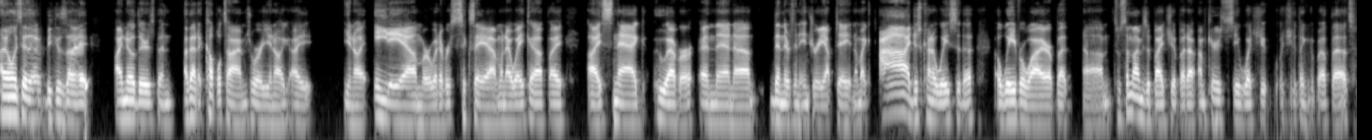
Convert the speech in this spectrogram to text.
I only say that because I I know there's been I've had a couple times where you know I, I you know, at 8 a.m. or whatever, 6 a.m. when I wake up, I I snag whoever, and then uh, then there's an injury update, and I'm like, ah, I just kind of wasted a, a waiver wire. But um, so sometimes it bites you. But I, am curious to see what you what you think about that.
